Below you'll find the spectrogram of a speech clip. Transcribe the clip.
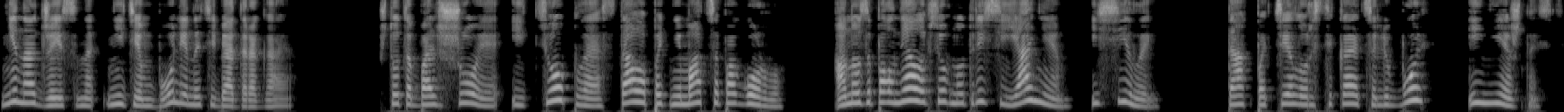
Ни на Джейсона, ни тем более на тебя, дорогая. Что-то большое и теплое стало подниматься по горлу. Оно заполняло все внутри сиянием и силой. Так по телу растекается любовь и нежность.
